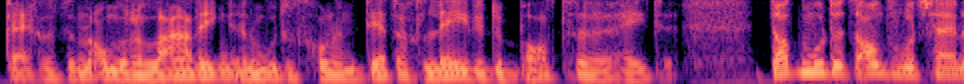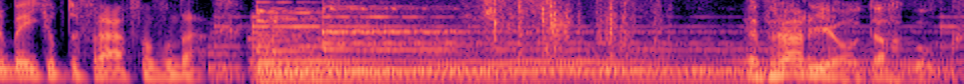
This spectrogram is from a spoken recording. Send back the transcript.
krijgt het een andere lading... en dan moet het gewoon een 30-leden debat uh, heten. Dat moet het antwoord zijn een beetje op de vraag van vandaag. Het radiodagboek.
